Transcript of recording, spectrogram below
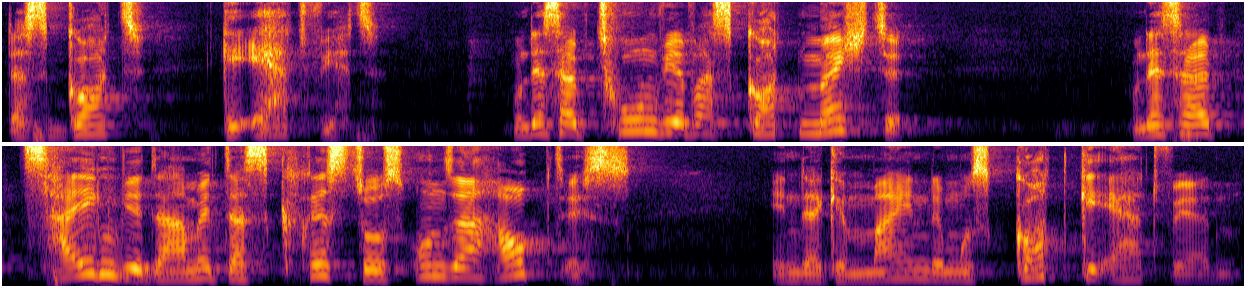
dass Gott geehrt wird. Und deshalb tun wir, was Gott möchte. Und deshalb zeigen wir damit, dass Christus unser Haupt ist. In der Gemeinde muss Gott geehrt werden.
